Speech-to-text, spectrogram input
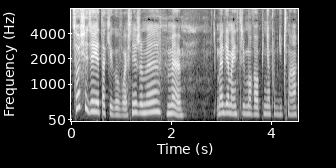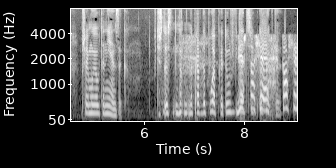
Co się dzieje takiego właśnie, że my, my, media mainstreamowe, opinia publiczna przejmują ten język? Przecież to jest na, naprawdę pułapka, to już widać Wiesz, to się, efekty. to się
